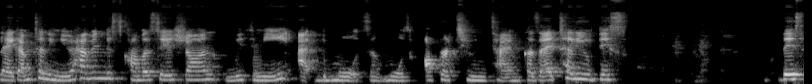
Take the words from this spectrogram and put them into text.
like i'm telling you having this conversation with me at the most most opportune time because i tell you this this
